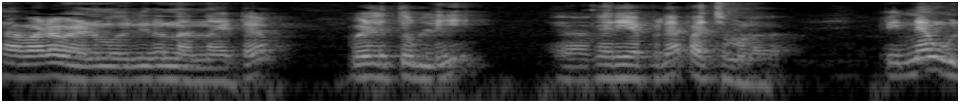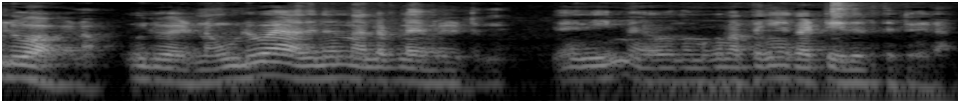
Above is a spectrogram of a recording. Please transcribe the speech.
സവാഴ വേണം ഒരുവിധം നന്നായിട്ട് വെളുത്തുള്ളി കരിയേപ്പില പച്ചമുളക് പിന്നെ ഉലുവ വേണം. ഉലുവ ഇടണം. ഉലുവ അതിന് നല്ല ഫ്ലേവർ കിട്ടുന്നു. ഇനിയും നമുക്ക് മത്തങ്ങ കട്ട് ചെയ്തെടുത്തിട്ട് വരാം.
